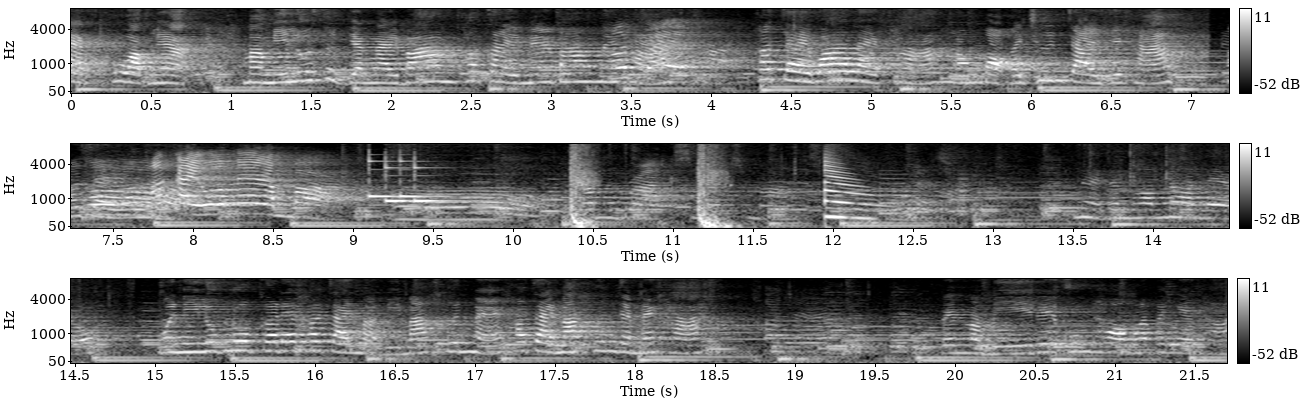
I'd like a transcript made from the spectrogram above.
8 ขวบเนี่ยมามีรู้สึกยังไงบ้าง เข้าใจแม่บ้างไหมคะเข้าใจค่ะ เข้าใจว่าอะไรคะ ลองบอกให้ชื่นใจสิคะ เข้าใจว่าอะไรเข้าใจว่าแม่ลำบากโอ้ลำบากสมัครสมัครเหนื่อยจนพร้อมนอนแล้ว วันนี้ลูกๆก็ได้เข้าใจหมามีมากขึ้นไหม เข้าใจมากขึ้นกันไหมคะ เข้าใจแล้วเป็นหมามีได้อุ้มท้องแล้วเป็นไงคะ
